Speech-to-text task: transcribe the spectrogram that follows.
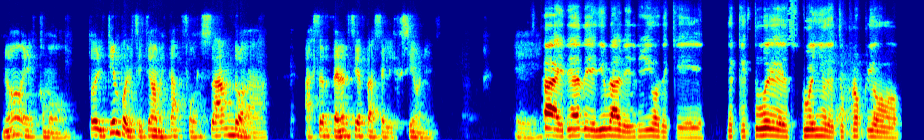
¿No? Es como todo el tiempo el sistema me está forzando a, hacer tener ciertas elecciones. Eh, la idea de libre albedrío, de que, de que tú eres dueño de tu propio...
